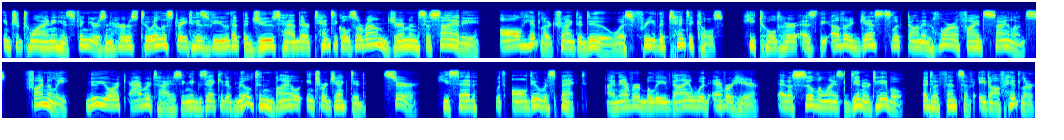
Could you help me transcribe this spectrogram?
intertwining his fingers in hers to illustrate his view that the Jews had their tentacles around German society. All Hitler tried to do was free the tentacles, he told her as the other guests looked on in horrified silence. Finally, New York advertising executive Milton Biow interjected, Sir, he said, with all due respect, I never believed I would ever hear, at a civilized dinner table, a defense of Adolf Hitler.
